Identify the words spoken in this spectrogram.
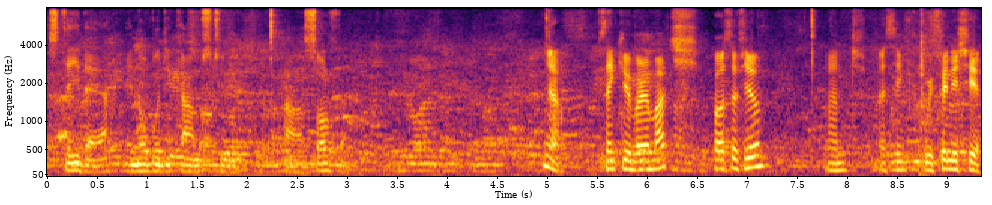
stay there and nobody comes to uh, solve them. Yeah, thank you very much, both of you, and I think we finish here.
